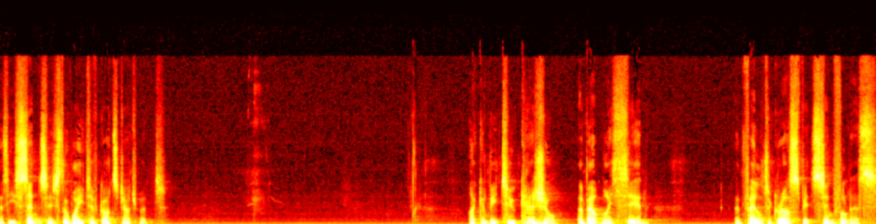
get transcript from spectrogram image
as he senses the weight of God's judgment. I can be too casual about my sin and fail to grasp its sinfulness.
